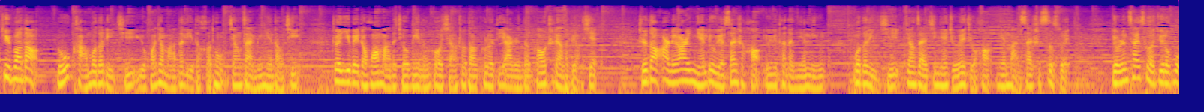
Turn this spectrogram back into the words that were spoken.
据报道，卢卡·莫德里奇与皇家马德里的合同将在明年到期，这意味着皇马的球迷能够享受到克罗地亚人的高质量的表现。直到2021年6月30号，由于他的年龄，莫德里奇将在今年9月9号年满34岁。有人猜测俱乐部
